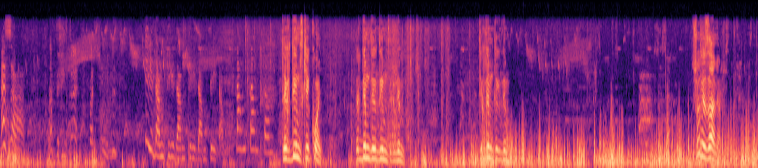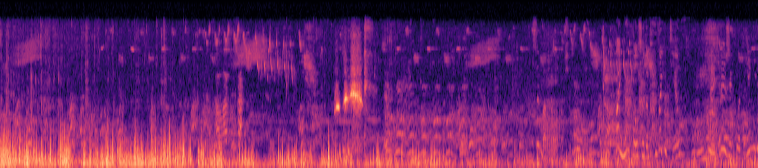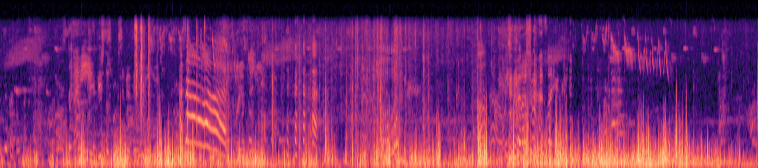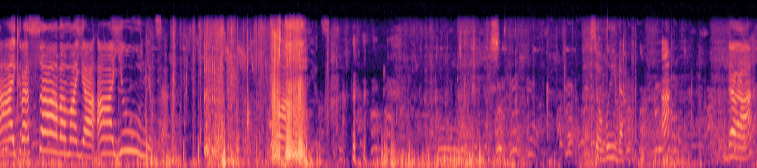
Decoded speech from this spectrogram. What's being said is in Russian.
Азар. Передам, передам, передам, передам. Там, там, там. Тихдимський конь. Тихдим, тихдим, тихдим. Тихдим, тихдим. Що ти замір? Понюхал что-то, полетел. Рыжий кот, я не люблю котов. Видишь, насколько себе ты его Азар! Да, да, очень хорошо, смотри. Ай, красава моя! Ай, умница! Молодец. Все, выдох. А? Да.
